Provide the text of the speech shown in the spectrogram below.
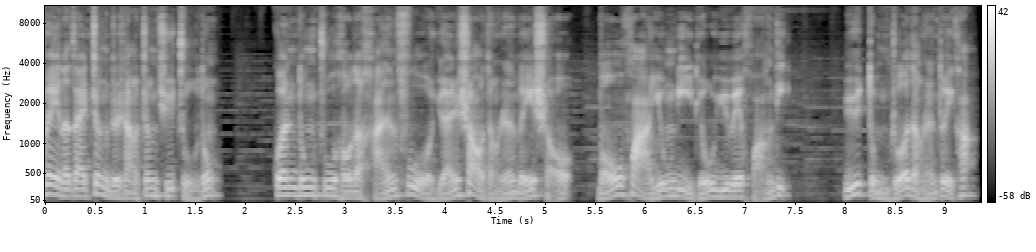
为了在政治上争取主动。关东诸侯的韩馥、袁绍等人为首，谋划拥立刘虞为皇帝，与董卓等人对抗。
